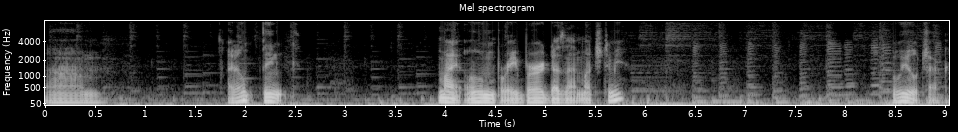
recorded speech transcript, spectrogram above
Um, I don't think my own Brave Bird does that much to me. But we will check.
